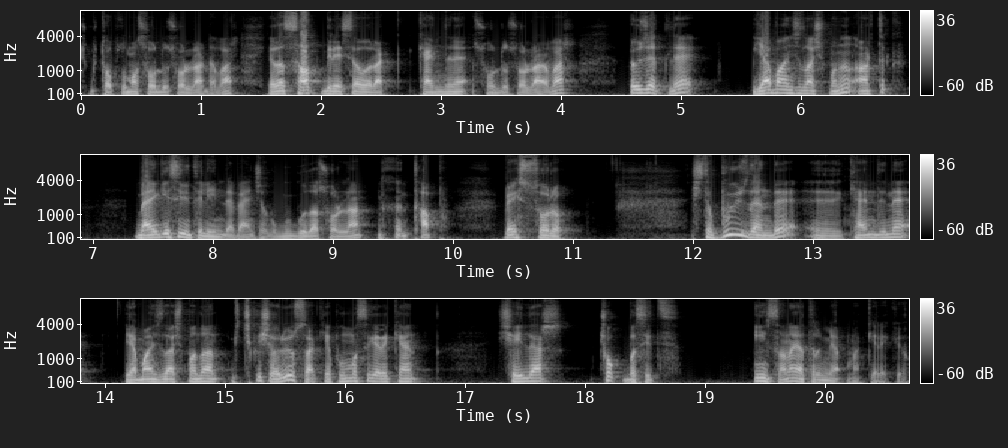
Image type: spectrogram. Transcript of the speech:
Çünkü topluma sorduğu sorular da var. Ya da salt bireysel olarak kendine sorduğu sorular var. Özetle yabancılaşmanın artık belgesi niteliğinde bence bu Google'da sorulan top 5 soru. İşte bu yüzden de e, kendine yabancılaşmadan bir çıkış arıyorsak yapılması gereken şeyler çok basit. İnsana yatırım yapmak gerekiyor.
